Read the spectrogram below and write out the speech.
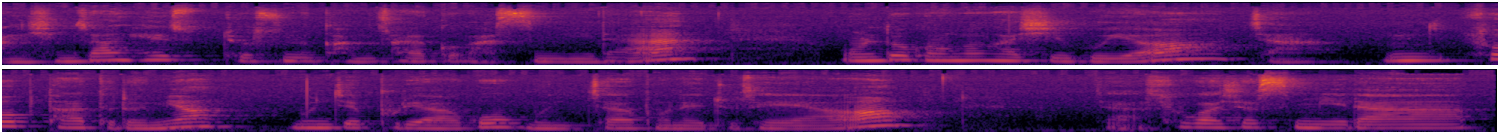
양심상 해줬으면 감사할 것 같습니다. 오늘도 건강하시고요. 자 수업 다 들으면 문제 풀이하고 문자 보내주세요. 자 수고하셨습니다.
